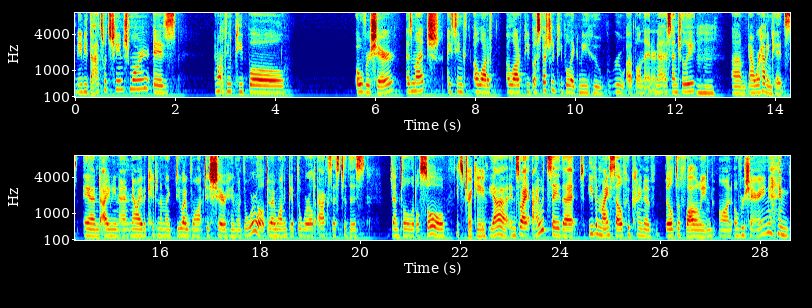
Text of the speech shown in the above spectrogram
maybe that's what's changed more is I don't think people overshare as much. I think a lot of a lot of people, especially people like me who grew up on the internet essentially. Um, now we're having kids, and I mean, now I have a kid, and I'm like, do I want to share him with the world? Do I want to give the world access to this gentle little soul? It's tricky. Yeah, and so I, I would say that even myself, who kind of built a following on oversharing and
